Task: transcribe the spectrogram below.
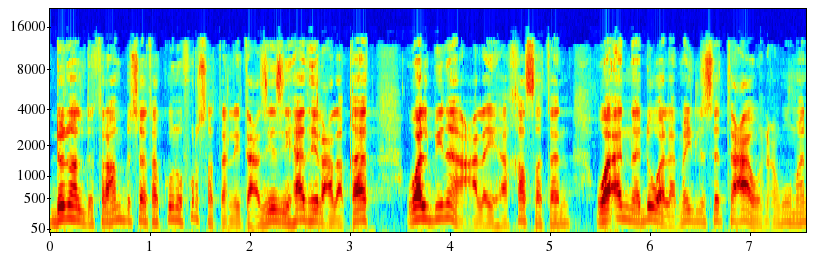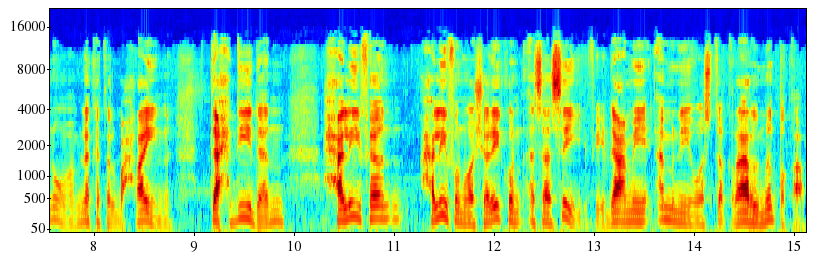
دونالد ترامب ستكون فرصة لتعزيز هذه العلاقات والبناء عليها خاصة وأن دول مجلس التعاون عموما ومملكة البحرين تحديدا حليفا حليف وشريك أساسي في دعم أمن واستقرار المنطقة.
